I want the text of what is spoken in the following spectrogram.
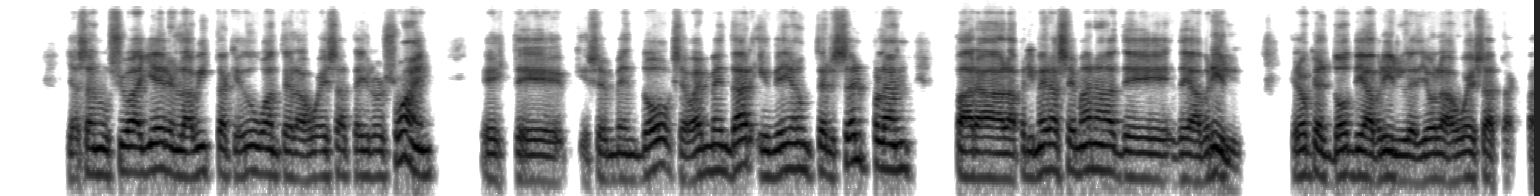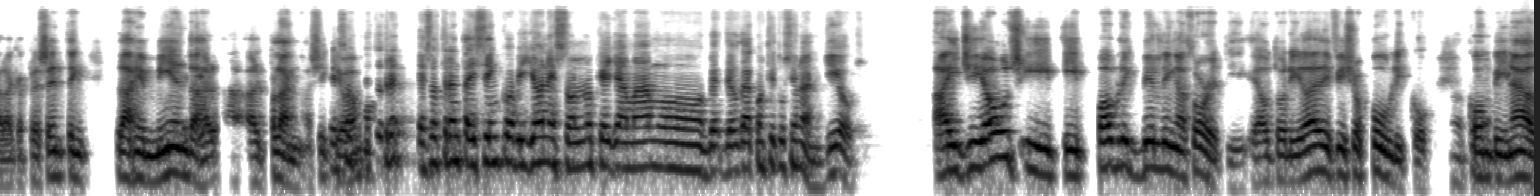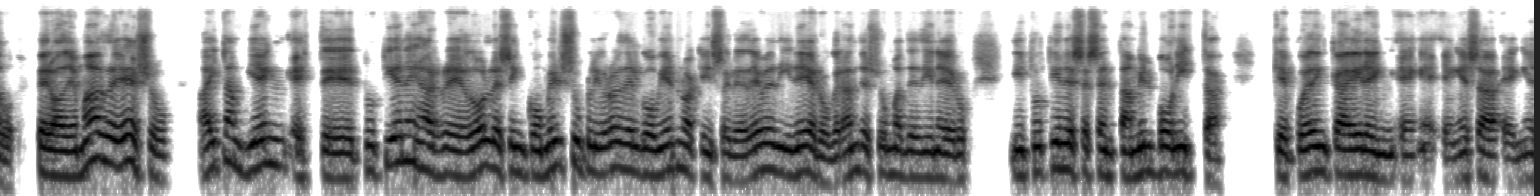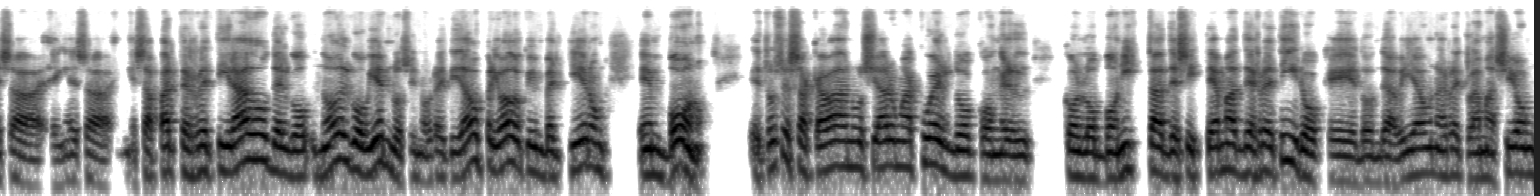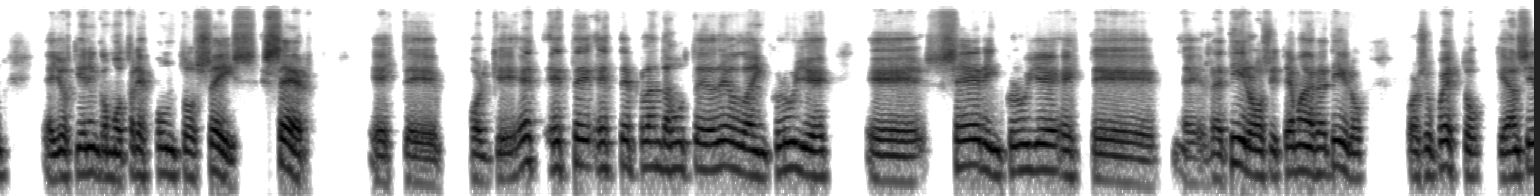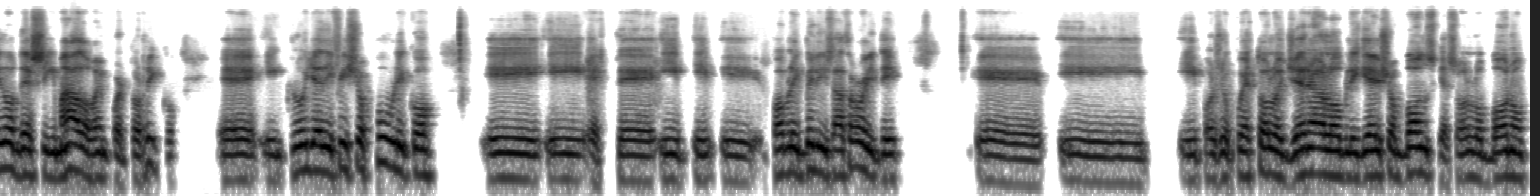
ya se anunció ayer en la vista que hubo ante la jueza Taylor Swain, este, que se enmendó, se va a enmendar y viene un tercer plan para la primera semana de, de abril creo que el 2 de abril le dio la jueza para que presenten las enmiendas al, plan. Así que esos, vamos. Esos 35 billones son lo que llamamos deuda constitucional, GOs. Hay GOs y, y Public Building Authority, Autoridad de Edificios Públicos, combinados. Pero además de eso, hay también, este, tú tienes alrededor de 5 mil suplidores del gobierno a quien se le debe dinero, grandes sumas de dinero, y tú tienes 60 mil bonistas que pueden caer en, esa, en, esa, en, esa, en esa parte, retirados del, no del gobierno, sino retirados privados que invirtieron en bonos. Entonces se acaba de anunciar un acuerdo con, el, con los bonistas de sistemas de retiro, que donde había una reclamación ellos tienen como 3.6 ser, este, porque este, este plan de ajuste de deuda incluye eh, ser, incluye este, eh, retiro, los sistemas de retiro, por supuesto, que han sido decimados en Puerto Rico, eh, incluye edificios públicos y, este, y, Public Billings Authority eh, y, por supuesto los General Obligation Bonds, que son los bonos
